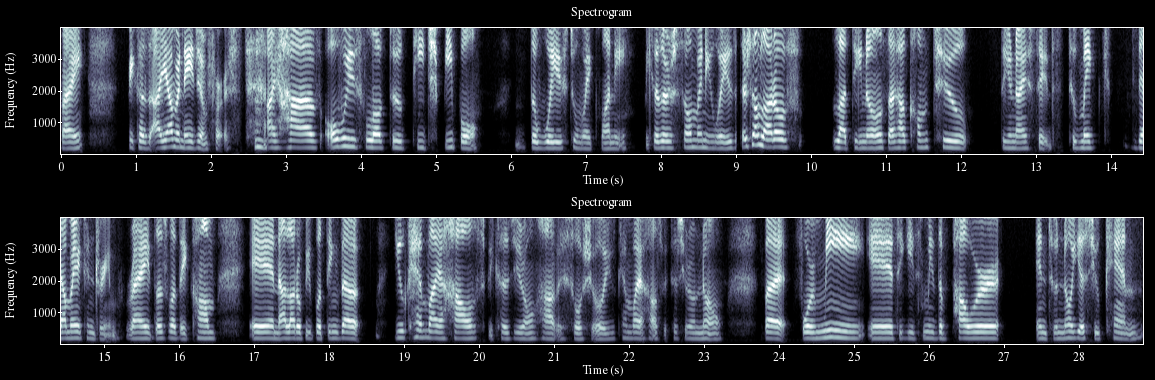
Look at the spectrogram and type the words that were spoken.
right? Because I am an agent 1st Mhm. I have always loved to teach people the ways to make money because there's so many ways. There's a lot of Latinos that have come to the United States to make the American dream, right? That's what they come. And a lot of people think that you can buy a house because you don't have a social, you can buy a house because you don't know. But for me, is it gives me the power and to know yes you can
